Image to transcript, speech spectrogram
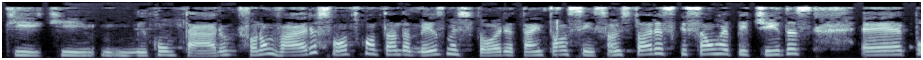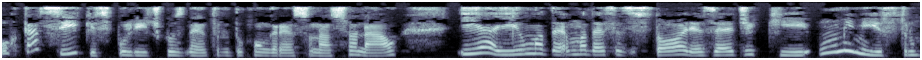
que, que me contaram, foram várias fontes contando a mesma história, tá? Então, assim, são histórias que são repetidas é, por caciques políticos dentro do Congresso Nacional. E aí, uma, de, uma dessas histórias é de que um ministro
